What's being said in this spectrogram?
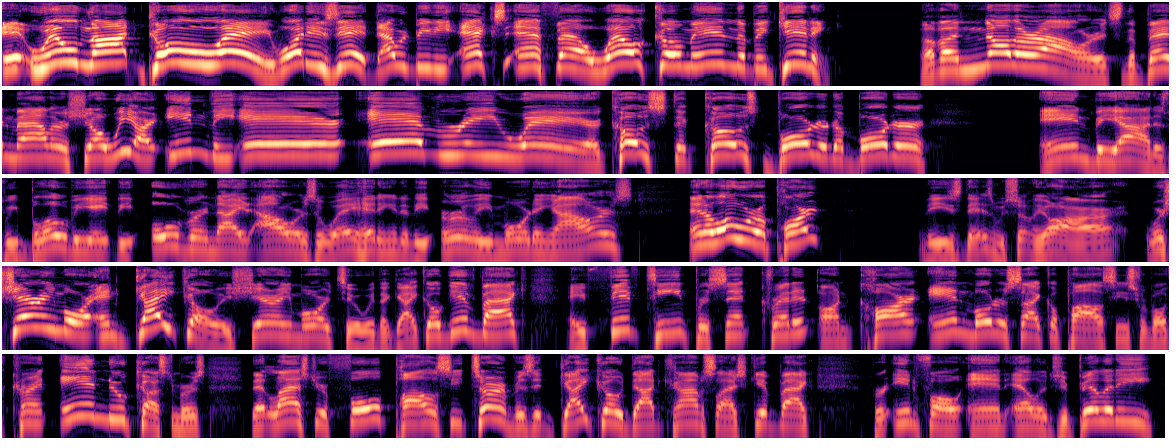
It will not go away. What is it? That would be the XFL. Welcome in the beginning of another hour. It's the Ben Maller Show. We are in the air everywhere, coast to coast, border to border, and beyond as we bloviate the overnight hours away, heading into the early morning hours. And although we're apart, these days. We certainly are. We're sharing more, and Geico is sharing more too with a Geico Give Back, a 15% credit on car and motorcycle policies for both current and new customers that last your full policy term. Visit geico.com slash giveback for info and eligibility.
